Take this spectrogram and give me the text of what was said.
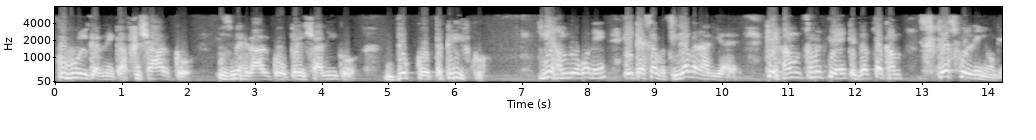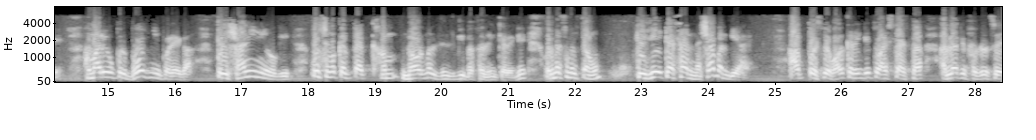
قبول کرنے کا، فشار کو عزم حلال کو، پریشانی کو، دکھ کو، تکلیف کو۔ یہ ہم لوگوں نے ایک ایسا وسیلہ بنا لیا ہے کہ ہم سمجھتے ہیں کہ جب تک ہم سٹریسفل نہیں ہوں گے، ہمارے اوپر بوجھ نہیں پڑے گا، پریشانی نہیں ہوگی، اس وقت تک ہم نارمل زندگی بسر نہیں کریں گے۔ اور میں سمجھتا ہوں کہ یہ ایک ایسا نشہ بن گیا ہے آپ اس پہ غور کریں گے تو آہستہ آہستہ اللہ کے فضل سے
